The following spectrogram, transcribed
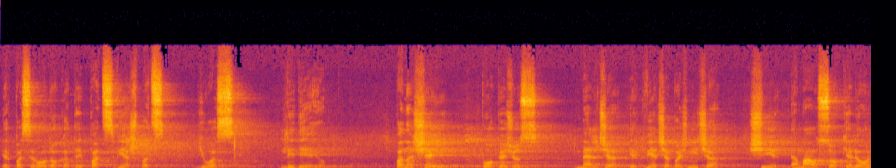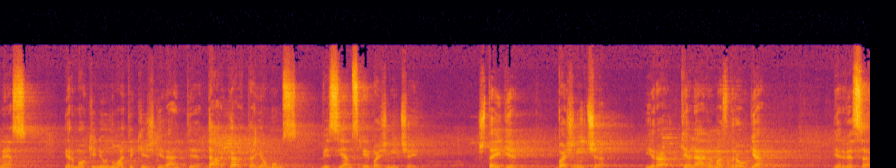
ir pasirodo, kad taip pats viešpats juos lydėjo. Panašiai popiežius meldžia ir kviečia bažnyčią šį Emauso kelionės ir mokinių nuotykį išgyventi dar kartą jau mums visiems kaip bažnyčiai. Štaigi, bažnyčia yra keliavimas drauge ir visa,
